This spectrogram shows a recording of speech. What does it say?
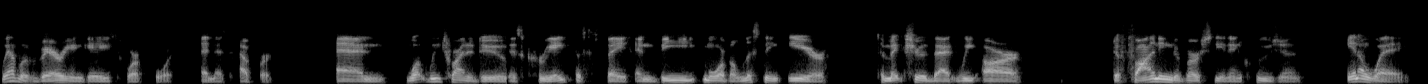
we have a very engaged workforce in this effort. And what we try to do is create the space and be more of a listening ear to make sure that we are defining diversity and inclusion in a way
